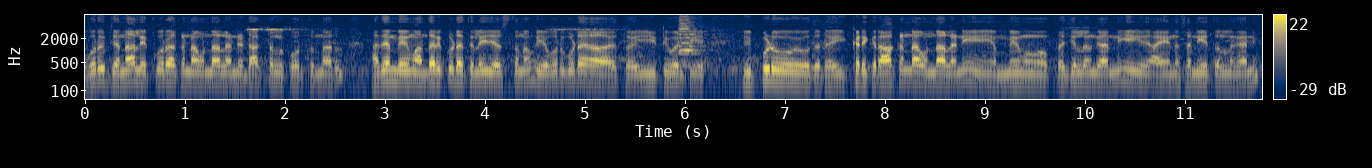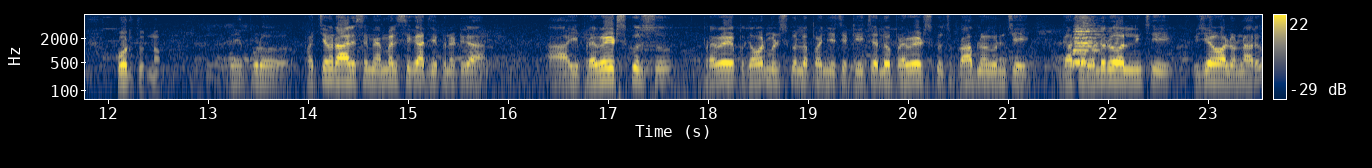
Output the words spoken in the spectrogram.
ఎవరు జనాలు ఎక్కువ రాకుండా ఉండాలని డాక్టర్లు కోరుతున్నారు. అదే మేము అందరికీ కూడా తెలియజేస్తున్నాం. ఎవరు కూడా ఇటువంటి ఇప్పుడు ఇక్కడికి రాకుండా ఉండాలని మేము ప్రజలను కానీ ఆయన సన్నిహితులను కానీ కోరుతున్నాం. ఇప్పుడు పశ్చిమ రాయలసీమ ఎమ్మెల్సీ గారు చెప్పినట్టుగా ఈ ప్రైవేట్ స్కూల్స్ ప్రైవేట్ గవర్నమెంట్ స్కూల్లో పనిచేసే టీచర్లు ప్రైవేట్ స్కూల్స్ ప్రాబ్లం గురించి గత రెండు రోజుల నుంచి విజయవాడ ఉన్నారు.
